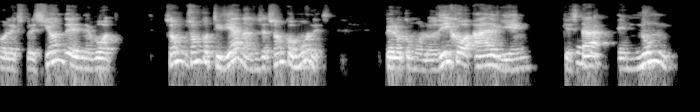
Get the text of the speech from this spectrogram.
o la, expresión de Nebot son, son cotidianas, o sea, son comunes. Pero como lo dijo alguien que está en un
